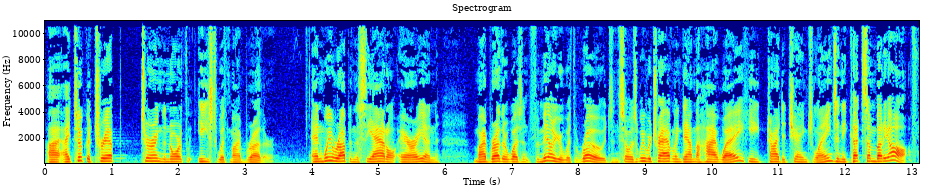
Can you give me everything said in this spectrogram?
I took a trip touring the Northeast with my brother. And we were up in the Seattle area, and my brother wasn't familiar with the roads. And so, as we were traveling down the highway, he tried to change lanes and he cut somebody off.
